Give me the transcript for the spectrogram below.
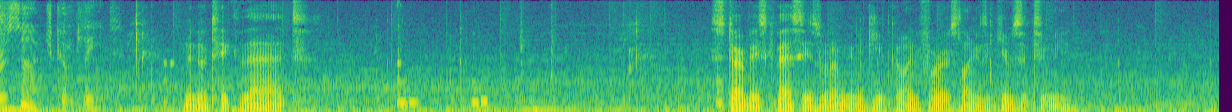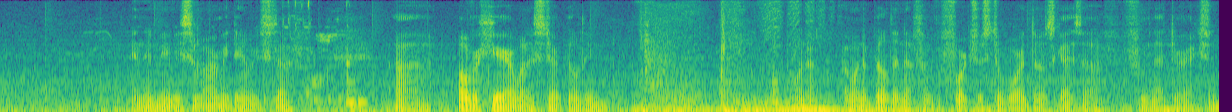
Research complete. I'm to go take that. Starbase capacity is what I'm to keep going for as long as it gives it to me. And then maybe some army damage stuff. Uh, over here, I want to start building. I want to. I want to build enough of a fortress to ward those guys off from that direction.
